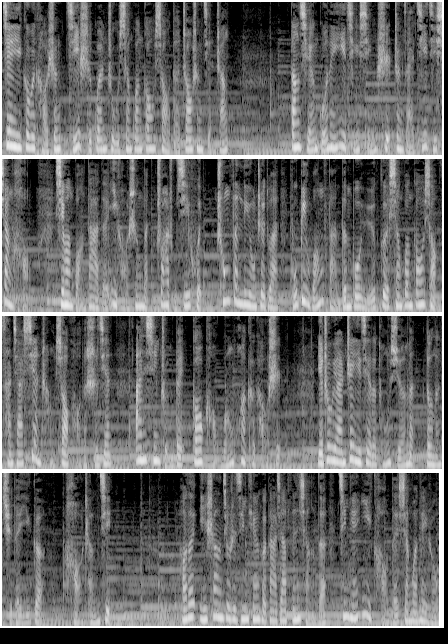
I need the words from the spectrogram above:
建议各位考生及时关注相关高校的招生简章。当前国内疫情形势正在积极向好，希望广大的艺考生们抓住机会，充分利用这段不必往返奔波于各相关高校参加现场校考的时间，安心准备高考文化课考试。也祝愿这一届的同学们都能取得一个好成绩。好的，以上就是今天和大家分享的今年艺考的相关内容，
